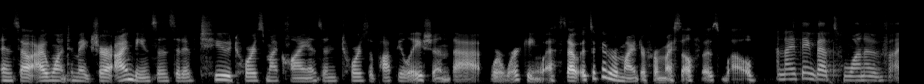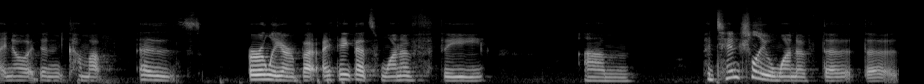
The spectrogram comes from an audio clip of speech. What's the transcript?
and so I want to make sure I'm being sensitive too towards my clients and towards the population that we're working with. So it's a good reminder for myself as well. And I think that's one of, I know it didn't come up as earlier, but I think that's one of the um, potentially one of the, the,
